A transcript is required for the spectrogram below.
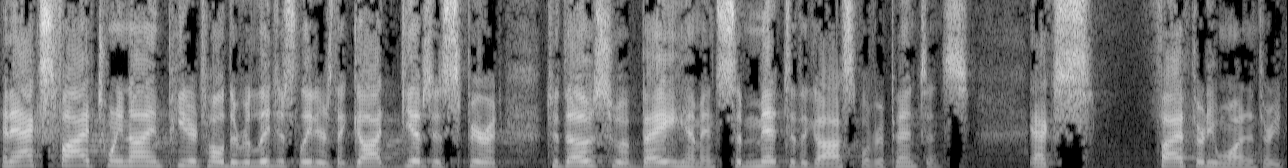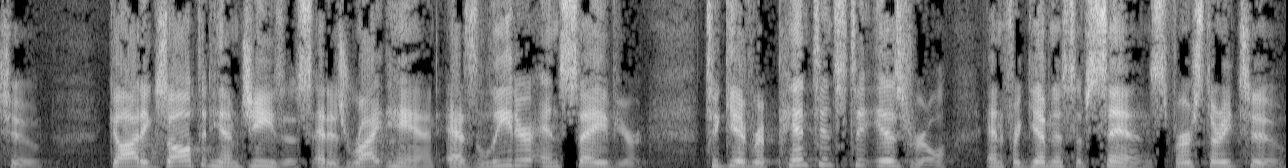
In Acts 5:29, Peter told the religious leaders that God gives his spirit to those who obey him and submit to the gospel of repentance. Acts 5:31 and 32. God exalted him, Jesus, at his right hand as leader and Savior to give repentance to Israel and forgiveness of sins. Verse 32.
